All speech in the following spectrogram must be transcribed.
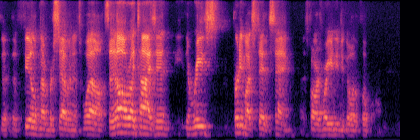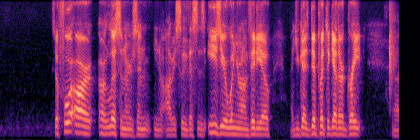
the, the field number seven as well. So it all really ties in. The reads pretty much stay the same as far as where you need to go with the football. So for our, our listeners, and you know, obviously this is easier when you're on video. Uh, you guys did put together a great uh,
